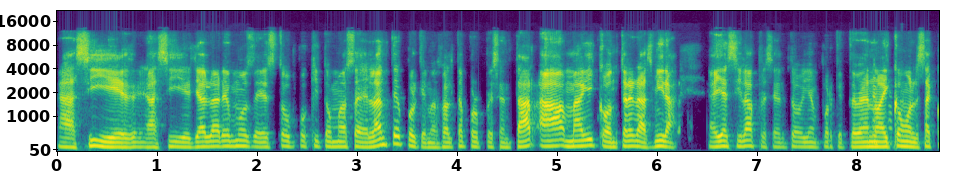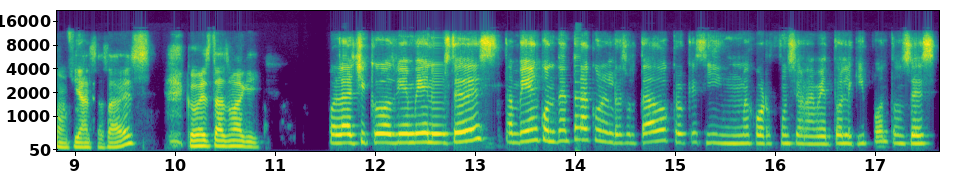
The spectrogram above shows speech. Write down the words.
Así es, así es. Ya hablaremos de esto un poquito más adelante porque nos falta por presentar a Maggie Contreras. Mira, ella sí la presento bien porque todavía no hay como esa confianza, ¿sabes? ¿Cómo estás, Maggie? Hola chicos, bien, bien. ¿Ustedes también contenta con el resultado? Creo que sí, un mejor funcionamiento del equipo. Entonces,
